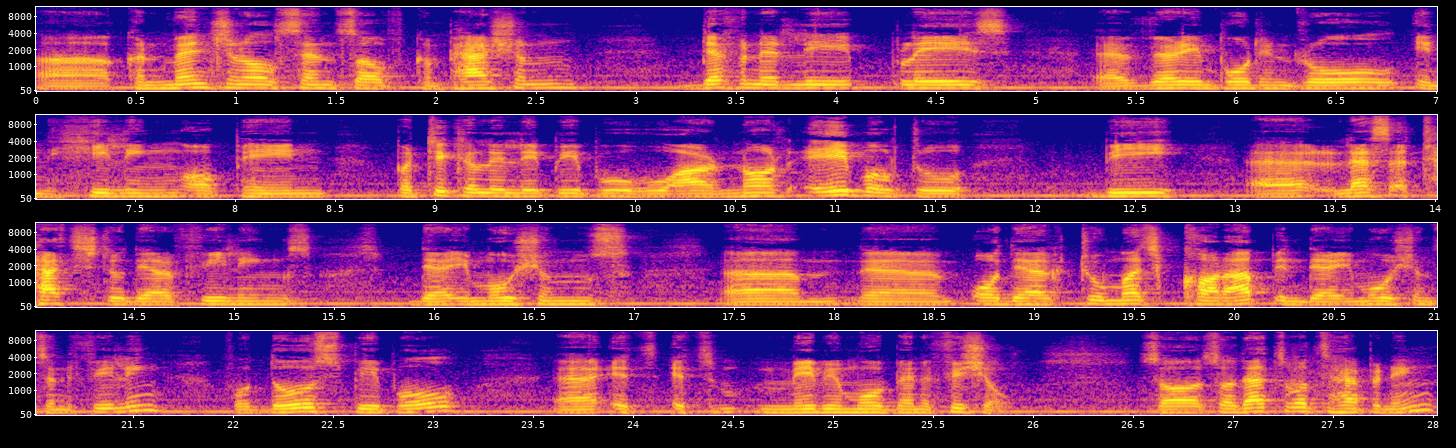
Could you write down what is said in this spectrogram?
uh, conventional sense of compassion definitely plays a very important role in healing of pain, particularly people who are not able to be uh, less attached to their feelings, their emotions, um, uh, or they are too much caught up in their emotions and feeling, for those people, uh, it's it's maybe more beneficial. So so that's what's happening.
